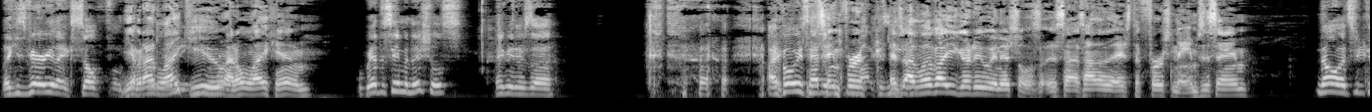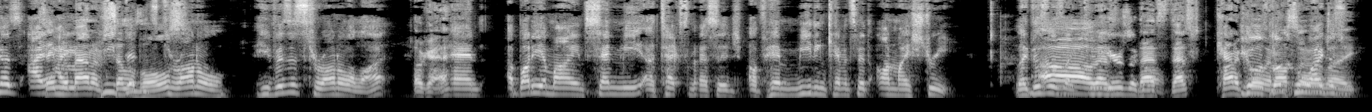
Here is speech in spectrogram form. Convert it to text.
Like he's very like self. yeah, but I like you. I don't like him. We have the same initials. Maybe there's a. I've always had Same first. 'cause I love how you go to initials. It's not. It's not that it's the first name's the same. no, it's because I Same I- amount of he syllables? Toronto. He visits Toronto a lot, Okay. and a buddy of mine sent me a text message of him meeting Kevin Smith on my street. Like this was like oh, two Oh, years ago. That's that's kind of cool goes, and "Look also who I just- like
